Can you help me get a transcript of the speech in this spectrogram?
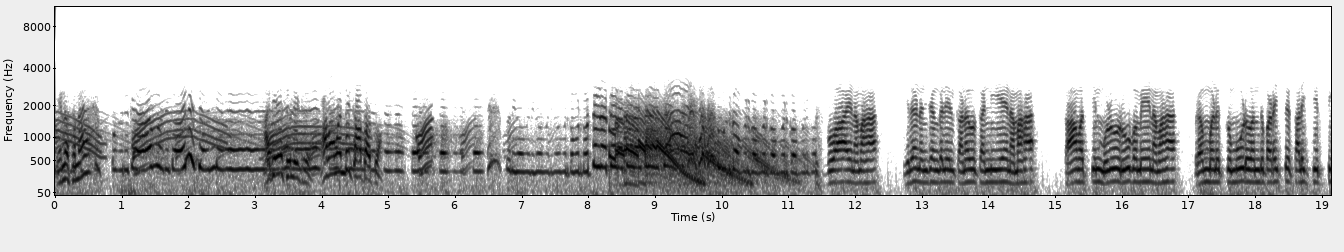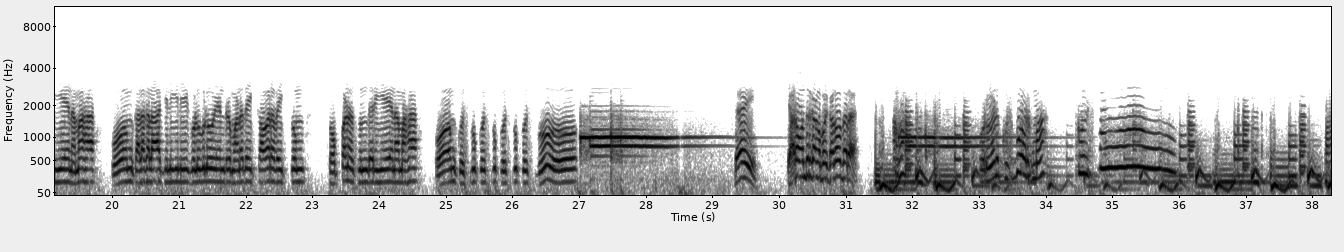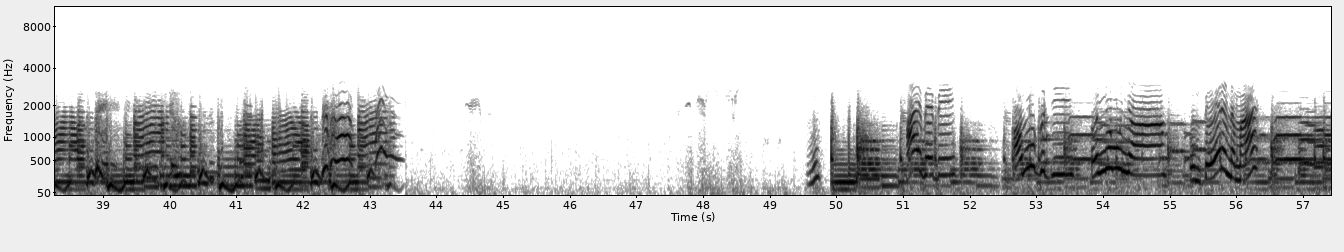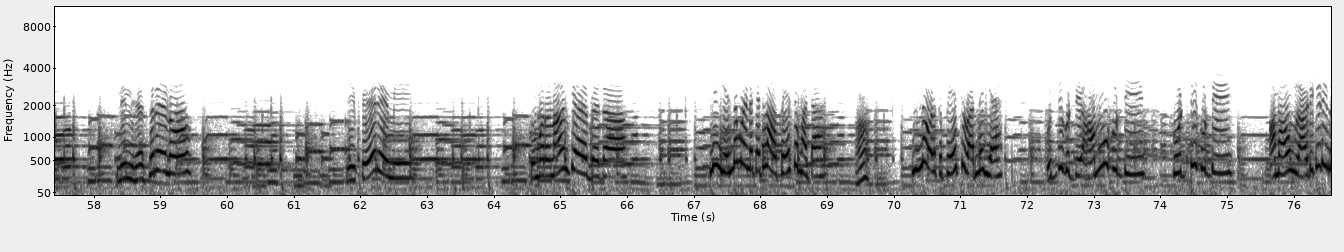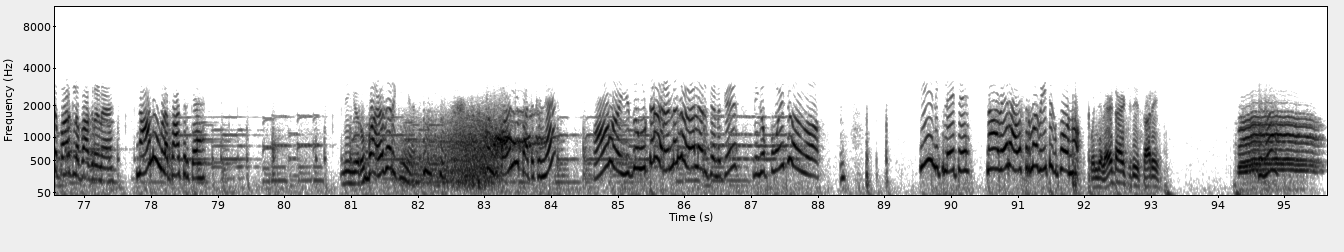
என்ன சொன்ன அதே சொல்லிட்டு அவன் வந்து காப்பாத்துவான் நமக இளநெஞ்சங்களில் கனவு கண்ணியே நமக காமத்தின் முழு ரூபமே நமக பிரம்மனுக்கு மூடு வந்து படைத்து கலைச்சிற்பியே நமக ஓம் கலகலா கிளிகிளி குலுகுலு என்று மனதை கவர வைக்கும் சொப்பன சுந்தரியே நமக ஓம் குஷ்பு குஷ்பு குஷ்பு குஷ்பு டேய் யாரோ வந்திருக்காங்க போய் கதவை தர. ஒருவேளை குஷ்புவா இருக்குமா? குஷ்பு! ஹாய் பேபி அம்மு குட்டி ஒன்னு முன்னா உன் பேர் என்னம்மா? ನಿನ್ ಹೆಸರೇನು ನೀ ಪೇರೇಮಿ ತುಮರ ನಾಮ್ ಕ್ಯಾ ಹೈ ಬೇಟಾ நீங்க எந்த மொழியில கேட்டாலும் அவ பேச மாட்டா இன்னும் அவளுக்கு பேச்சு வரலைங்க குச்சி குட்டி அம்மு குட்டி குட்டி குட்டி ஆமா உங்களை அடிக்கடி இந்த பார்க்ல பாக்குறேனே நானும் உங்களை பாத்திருக்கேன் நீங்க ரொம்ப அழகா இருக்கீங்க கொஞ்சம் குழந்தைய பாத்துக்குங்க ஆ இது விட்டா வேற என்னங்க வேலை இருக்கு எனக்கு நீங்க போயிட்டு வாங்க ஏன் இன்னைக்கு லேட்டு நான் வேற அவசரமா வீட்டுக்கு போகணும். கொஞ்சம் லேட் ஆயிடுச்சு சாரி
